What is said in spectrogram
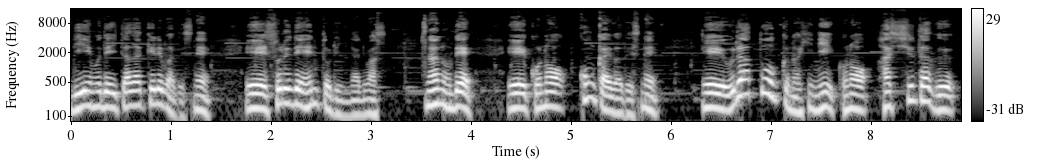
DM でいただければですね、えー、それでエントリーになります。なので、えー、この、今回はですね、えー、裏トークの日に、このハッシュタグ、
